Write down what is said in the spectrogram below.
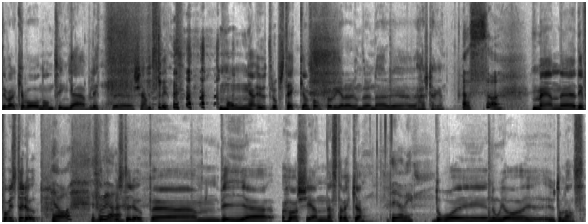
det verkar vara någonting jävligt eh, känsligt. Många utropstecken som florerar under den där eh, hashtaggen. Alltså, Men eh, det får vi styra upp. ja, det får Det vi får vi styra upp. Eh, vi eh, hörs igen nästa vecka. Det gör vi. Då är nog jag eh, utomlands.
